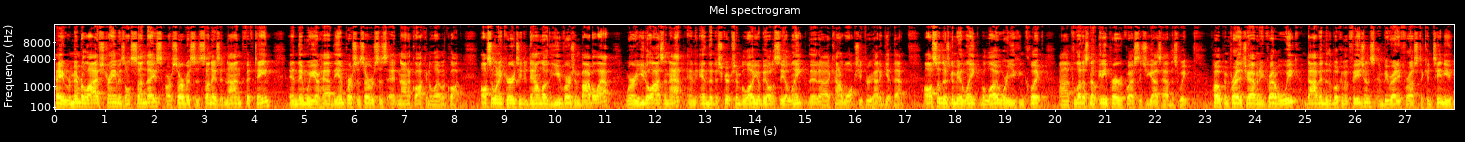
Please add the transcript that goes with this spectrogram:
Hey, remember live stream is on Sundays. Our service is Sundays at 9:15, and then we have the in-person services at 9 o'clock and 11 o'clock. Also, want to encourage you to download the YouVersion Bible app. We're utilizing that, and in the description below, you'll be able to see a link that uh, kind of walks you through how to get that. Also, there's going to be a link below where you can click uh, to let us know any prayer requests that you guys have this week. Hope and pray that you have an incredible week. Dive into the book of Ephesians and be ready for us to continue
